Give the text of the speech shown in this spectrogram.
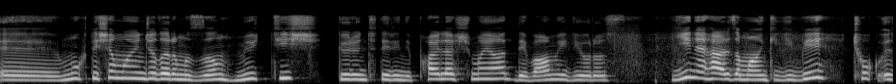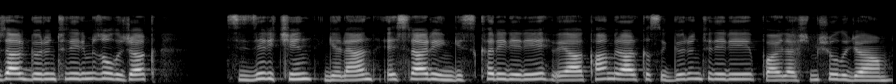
eee, muhteşem oyuncularımızın müthiş görüntülerini paylaşmaya devam ediyoruz. Yine her zamanki gibi çok özel görüntülerimiz olacak. Sizler için gelen esrarengiz kareleri veya kamera arkası görüntüleri paylaşmış olacağım.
